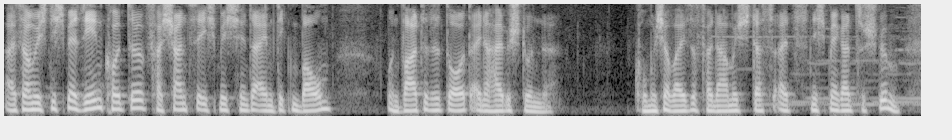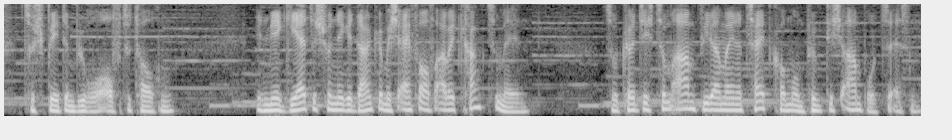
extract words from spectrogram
Als er mich nicht mehr sehen konnte, verschanzte ich mich hinter einem dicken Baum und wartete dort eine halbe Stunde. Komischerweise vernahm ich das als nicht mehr ganz so schlimm, zu spät im Büro aufzutauchen. In mir gärte schon der Gedanke, mich einfach auf Arbeit krank zu melden. So könnte ich zum Abend wieder meine Zeit kommen, um pünktlich Abendbrot zu essen.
